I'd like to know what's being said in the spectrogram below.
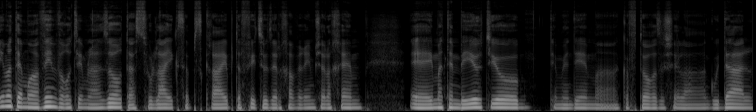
אם אתם אוהבים ורוצים לעזור, תעשו לייק, subscribe, תפיצו את זה לחברים שלכם. אה, אם אתם ביוטיוב, אתם יודעים, הכפתור הזה של האגודל,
